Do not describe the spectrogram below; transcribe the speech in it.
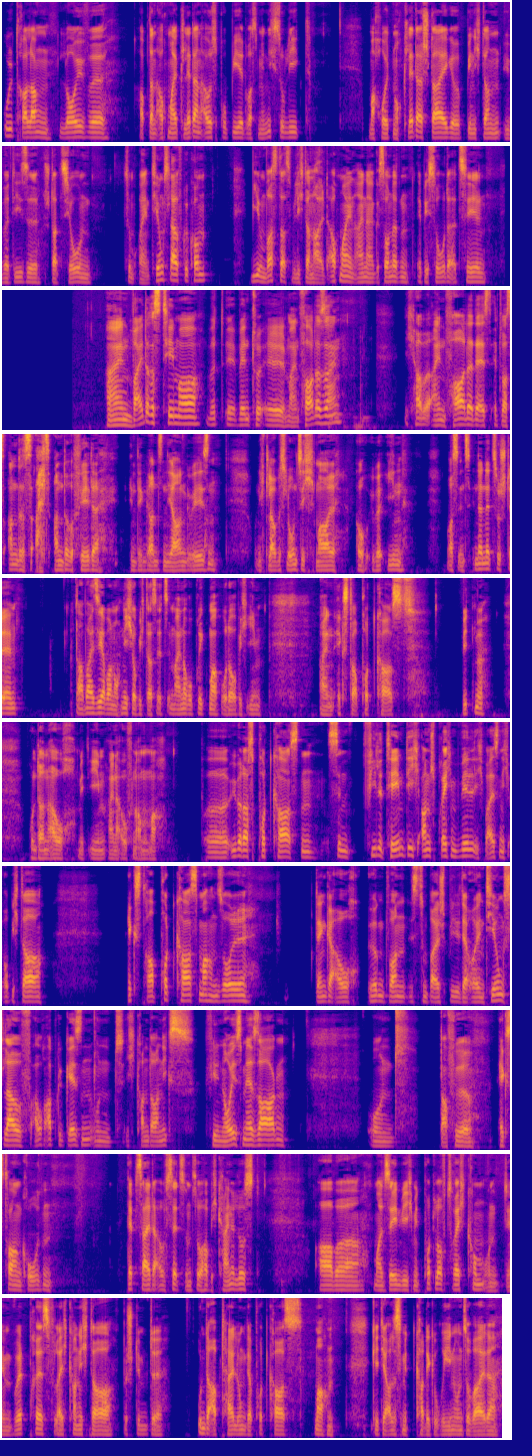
ultralangen Läufe, habe dann auch mal Klettern ausprobiert, was mir nicht so liegt. Mach heute noch Klettersteige, bin ich dann über diese Station zum Orientierungslauf gekommen. Wie und was das will ich dann halt auch mal in einer gesonderten Episode erzählen. Ein weiteres Thema wird eventuell mein Vater sein. Ich habe einen Vater, der ist etwas anders als andere Väter in den ganzen Jahren gewesen. Und ich glaube, es lohnt sich mal auch über ihn was ins Internet zu stellen. Da weiß ich aber noch nicht, ob ich das jetzt in meiner Rubrik mache oder ob ich ihm einen extra Podcast widme und dann auch mit ihm eine Aufnahme mache. Äh, über das Podcasten sind viele Themen, die ich ansprechen will. Ich weiß nicht, ob ich da extra Podcast machen soll. Denke auch, irgendwann ist zum Beispiel der Orientierungslauf auch abgegessen und ich kann da nichts viel Neues mehr sagen. Und dafür extra einen großen Webseite aufsetzen und so habe ich keine Lust. Aber mal sehen, wie ich mit Podlove zurechtkomme und dem WordPress. Vielleicht kann ich da bestimmte Unterabteilungen der Podcasts machen. Geht ja alles mit Kategorien und so weiter.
